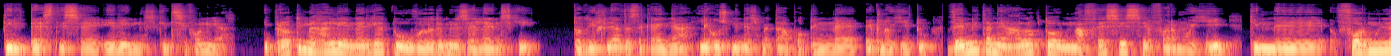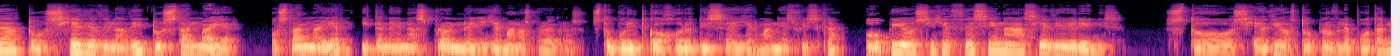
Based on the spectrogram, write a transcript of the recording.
τηρητές της ε, ειρήνης και της συμφωνίας. Η πρώτη μεγάλη ενέργεια του Βολόντεμιρ Ζελένσκι το 2019, λίγους μήνες μετά από την ε, εκλογή του, δεν ήταν άλλο από το να θέσει σε εφαρμογή την ε, φόρμουλα, το σχέδιο δηλαδή του Σταν Μάιερ. Ο Σταν Μάιερ ήταν ένας πρώην Γερμανός πρόεδρος, στον πολιτικό χώρο της Γερμανίας φυσικά, ο οποίος είχε θέσει ένα σχέδιο ειρήνης. Στο σχέδιο αυτό προβλεπόταν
